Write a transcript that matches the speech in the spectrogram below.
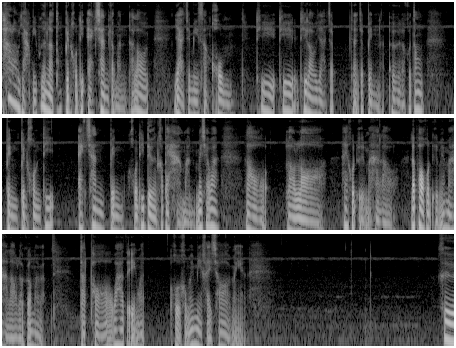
ถ้าเราอยากมีเพื่อนเราต้องเป็นคนที่ action กับมัน ถ้าเราอยากจะมีสังคมที่ที่ที่เราอยากจะอยากจะเป็นเออเราก็ต้องเป็นเป็นคนที่ action เป็นคนที่เดินเข้าไปหามัน ไม่ใช่ว่าเราเรารอ ให้คนอื่นมาหาเรา แล้วพอคนอื่นไม่มาหาเราแล้วก็มาแบบตัดพ้อว่าตัวเองว่าโอ้เขาไม่มีใครชอบอย่างเงี้ย คือ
